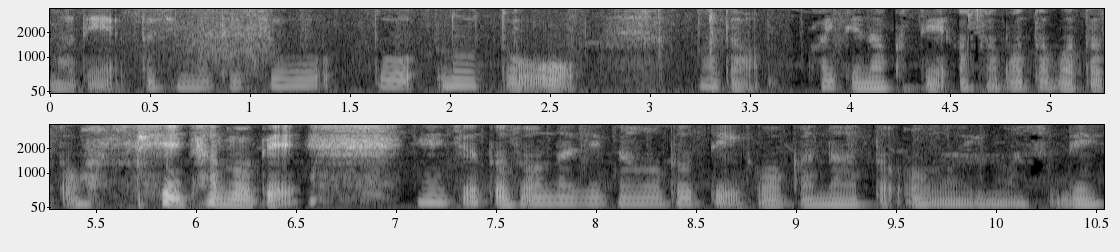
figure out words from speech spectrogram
まで、私も手帳とノートをまだ書いてなくて、朝バタバタと見ていたので、え、ちょっとそんな時間をとっていこうかなと思いますね。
